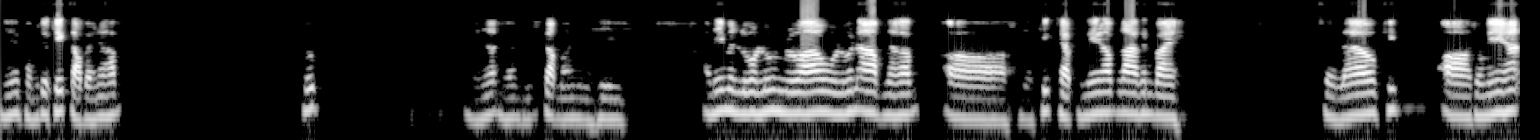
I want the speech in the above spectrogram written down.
นี่ผมจะคลิกกลับไปนะครับปุ๊บ เดี๋ยวนะเดี๋ยวผมกลับมาอีกที อันนี้มันรุนรุ่นดาวรุ่นอัพนะครับเอ่อเดี๋ยวคลิกแท็บนี้ครับลากขึ้นไป เสร็จแล้วคลิกอ่าตรงนี้ฮะ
